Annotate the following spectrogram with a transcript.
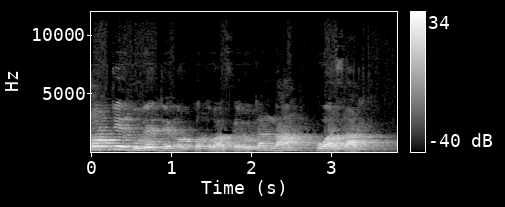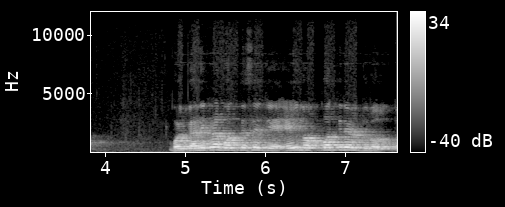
সবচেয়ে দূরে যে নক্ষত্র আছে, ওইটার নাম কুয়াশার বৈজ্ঞানিকরা বলতেছে যে এই নক্ষত্রের দূরত্ব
